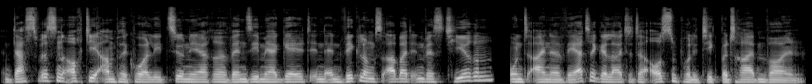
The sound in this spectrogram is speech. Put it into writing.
Das wissen auch die Ampelkoalitionäre, wenn sie mehr Geld in Entwicklungsarbeit investieren und eine wertegeleitete Außenpolitik betreiben wollen.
